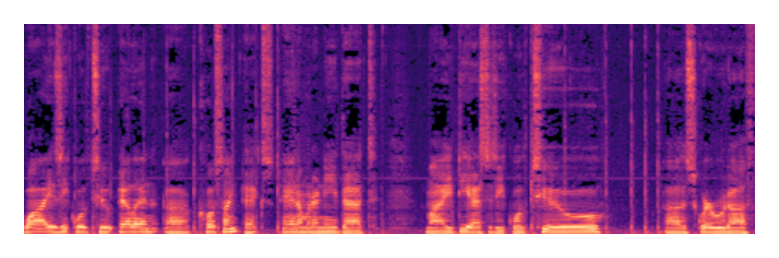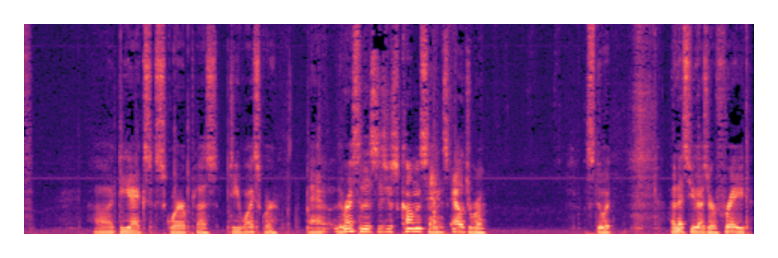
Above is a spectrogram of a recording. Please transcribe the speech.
y is equal to ln uh, cosine x. And I'm going to need that my ds is equal to uh, the square root of uh, dx squared plus dy squared. And the rest of this is just common sense algebra. Let's do it. Unless you guys are afraid.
